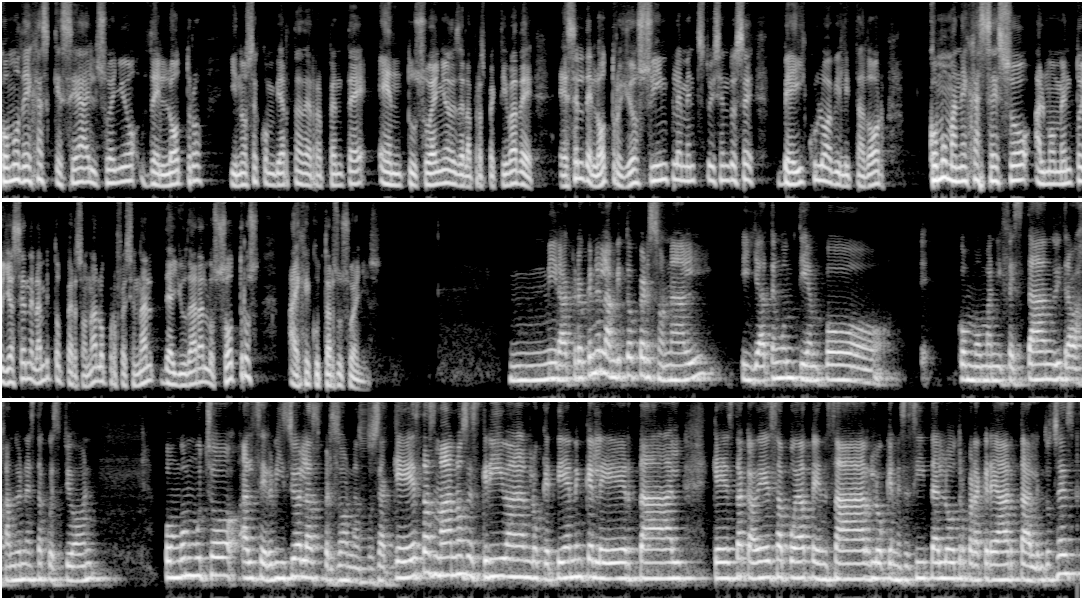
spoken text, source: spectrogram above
¿cómo dejas que sea el sueño del otro y no se convierta de repente en tu sueño desde la perspectiva de es el del otro, yo simplemente estoy siendo ese vehículo habilitador. ¿Cómo manejas eso al momento, ya sea en el ámbito personal o profesional, de ayudar a los otros a ejecutar sus sueños? Mira, creo que en el ámbito personal, y ya tengo un tiempo eh, como manifestando y trabajando en esta cuestión, pongo mucho al servicio de las personas, o sea, que estas manos escriban lo que tienen que leer tal, que esta cabeza pueda pensar lo que necesita el otro para crear tal. Entonces,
